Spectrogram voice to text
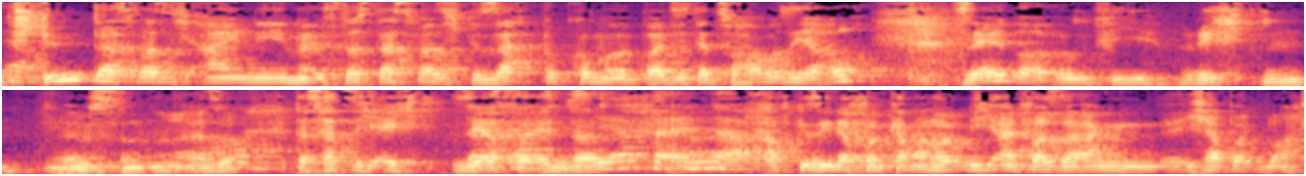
ja. stimmt das, was ich einnehme, ist das das, was ich gesagt bekomme, weil sich da zu Hause ja auch selber irgendwie richten ja. müssen. Ne? Also das hat sich echt sehr das verändert. sehr verändert. Abgesehen davon kann man heute nicht einfach sagen, ich habe heute noch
